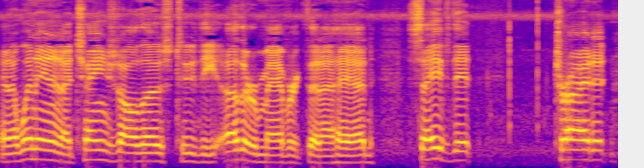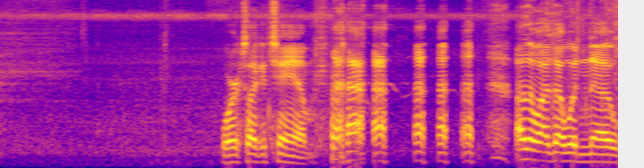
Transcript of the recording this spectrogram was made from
and I went in and I changed all those to the other Maverick that I had, saved it, tried it, works like a champ. Otherwise, I wouldn't know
